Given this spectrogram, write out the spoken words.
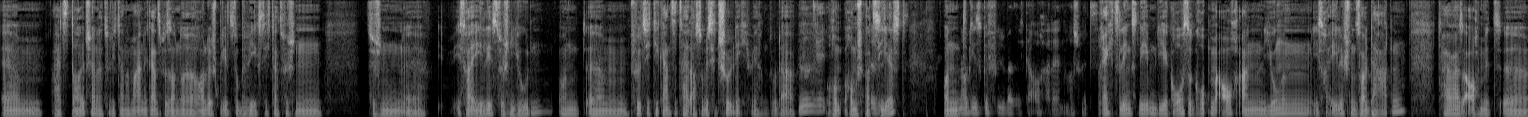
ähm, als Deutscher natürlich da nochmal eine ganz besondere Rolle spielst. Du bewegst dich da zwischen, zwischen äh, Israelis, zwischen Juden und ähm, fühlst dich die ganze Zeit auch so ein bisschen schuldig, während du da hm, rum, rumspazierst. Und genau dieses Gefühl, was ich da auch hatte in Auschwitz. Rechts, links neben dir große Gruppen auch an jungen israelischen Soldaten, teilweise auch mit äh,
